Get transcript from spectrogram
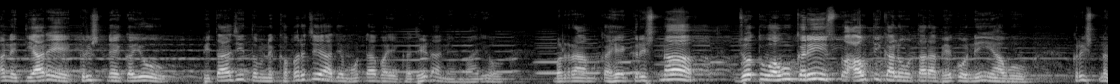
અને ત્યારે કૃષ્ણે કહ્યું, પિતાજી, તમને ખબર છે આજે મોટા ભાઈએ ગધેડાને માર્યો. બલરામ કહે, કૃષ્ણ, જો તું આવું કરીશ તો આવતીકાલે હું તારા ભેગો નહીં આવું. કૃષ્ણ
